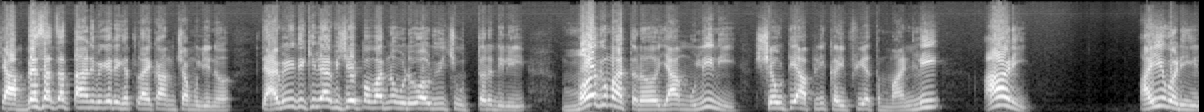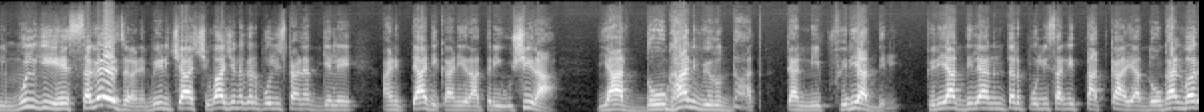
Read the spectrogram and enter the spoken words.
की अभ्यासाचा ताण वगैरे घेतलाय का आमच्या मुलीनं? त्यावेळी देखील या विजय पवारनं उडवाउडवीची उत्तरं दिली. मग मात्र या मुलीनी शेवटी आपली कैफियत मांडली आणि आई वडील मुलगी हे सगळेजण बीडच्या शिवाजीनगर पोलीस ठाण्यात गेले आणि त्या ठिकाणी रात्री उशिरा या दोघांविरुद्धात त्यांनी फिर्याद दिली. फिर्याद दिल्यानंतर पोलिसांनी तात्काळ या दोघांवर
